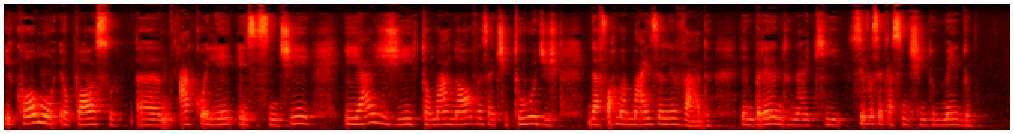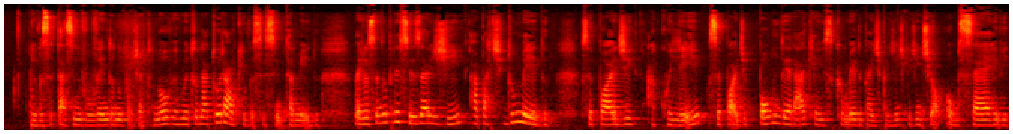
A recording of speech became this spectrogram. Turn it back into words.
E como eu posso um, acolher esse sentir e agir, tomar novas atitudes da forma mais elevada. Lembrando né, que se você está sentindo medo, e você está se envolvendo num projeto novo, é muito natural que você sinta medo. Mas você não precisa agir a partir do medo. Você pode acolher, você pode ponderar, que é isso que o medo pede pra gente, que a gente observe,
